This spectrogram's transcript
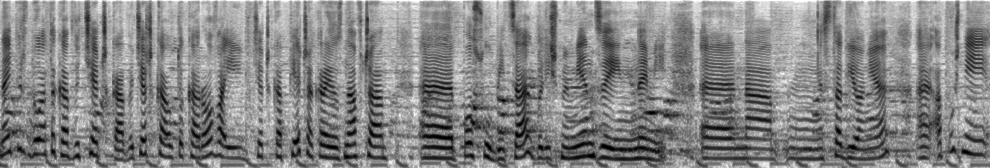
Najpierw była taka wycieczka, wycieczka autokarowa i wycieczka piecza krajoznawcza e, po Słubicach. Byliśmy między innymi e, na mm, stadionie, e, a później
